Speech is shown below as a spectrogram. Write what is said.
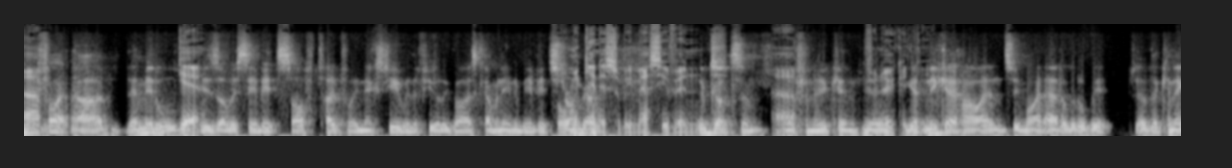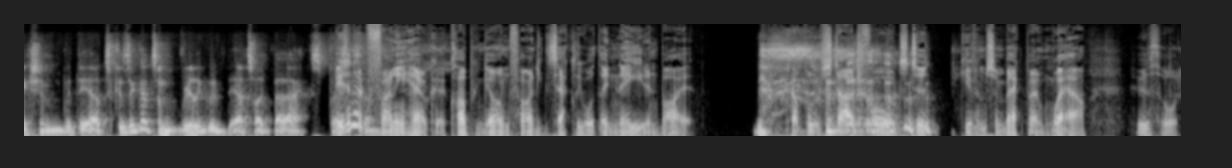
Um, they fight hard. Their middle yeah. is obviously a bit soft. Hopefully next year with a few of the guys coming in, to be a bit stronger. Well, McInnes will be massive, and they've got some um, Finucane. Yeah. You got Nicho Hynes who might add a little bit of the connection with the outs because they've got some really good outside backs. But, Isn't it uh, funny how a club can go and find exactly what they need and buy it? A couple of starch forwards to give them some backbone. Wow, who'd have thought?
